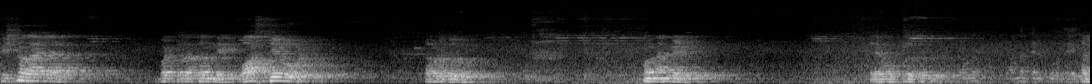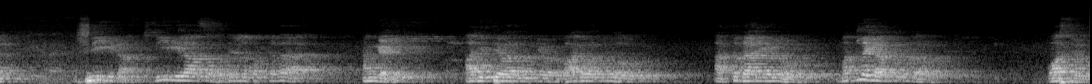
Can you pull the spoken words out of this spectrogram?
ಕೃಷ್ಣರಾಜ ಭಟ್ಟರ ತಂದೆ ವಾಸುದೇವ ಭಟ್ ಅವರದು ಒಂದು ಅಂಗಡಿ ಶ್ರೀವಿಲ ಶ್ರೀವಿಲಾಸ ಹೋಟೆಲ್ನ ಪಕ್ಕದ ಅಂಗಡಿ, ಆದಿತ್ಯವಾರ ನಮಗೆ ಭಾಗವತರು ಹೌದು, ಅರ್ಥಧಾರಿಗಳು ಹೌದು ಮೊದಲಿಗಾರರು ಕೂಡ ಹೌದು. ವಾಸುದೇವ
